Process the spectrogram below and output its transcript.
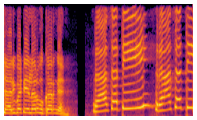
சரி பாட்டி எல்லாரும் உட்காருங்க. ராசாத்தி ராசாத்தி.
